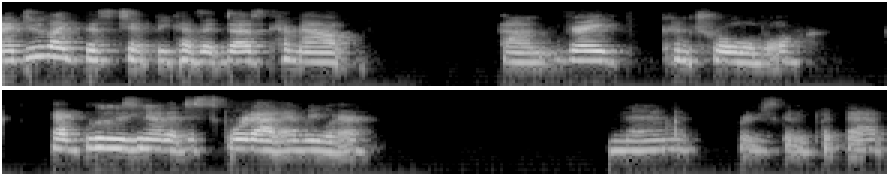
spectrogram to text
And I do like this tip because it does come out um, very controllable. Had glues, you know, that just squirt out everywhere. And then we're just going to put that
